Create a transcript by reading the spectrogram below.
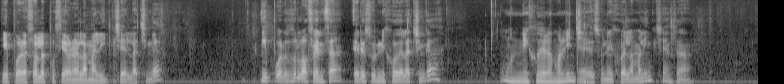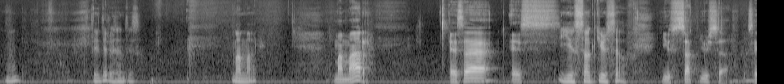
Y por eso le pusieron a la malinche la chingada. Y por eso la ofensa, eres un hijo de la chingada. Un hijo de la malinche. Eres un hijo de la malinche. O sea, Mm. Está interesante eso. Mamar. mamar. Esa es. You suck yourself. You suck yourself. Sí,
